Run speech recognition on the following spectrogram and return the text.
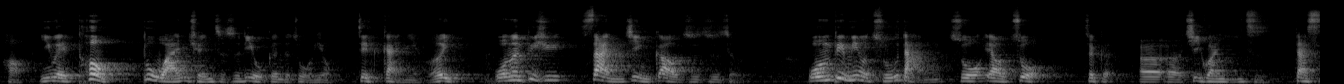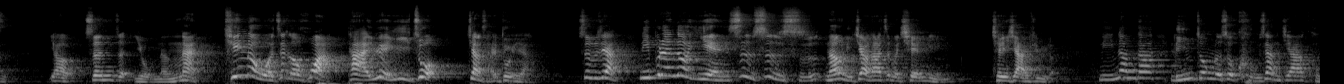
好，因为痛不完全只是六根的作用这个概念而已。我们必须善尽告知之责。我们并没有阻挡说要做这个呃呃器官移植，但是要真的有能耐，听了我这个话，他还愿意做。这样才对呀，是不是这样？你不能够掩饰事实，然后你叫他这么签名，签下去了，你让他临终的时候苦上加苦，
